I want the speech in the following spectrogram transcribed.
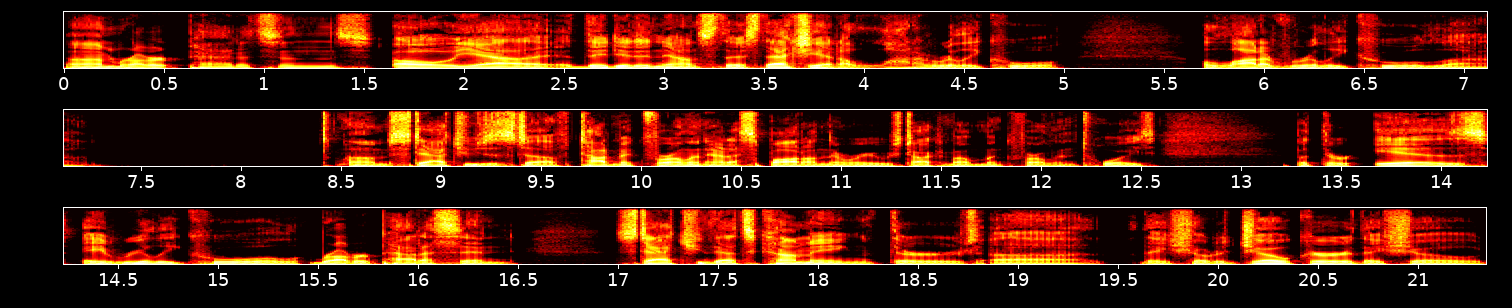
Um, Robert Pattinson's. Oh yeah, they did announce this. They actually had a lot of really cool, a lot of really cool uh, um, statues and stuff. Todd McFarlane had a spot on there where he was talking about McFarlane toys, but there is a really cool Robert Pattinson statue that's coming. There's uh they showed a Joker, they showed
